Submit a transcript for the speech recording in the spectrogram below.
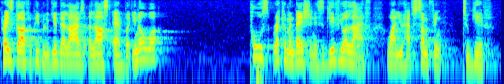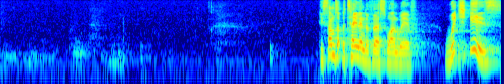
Praise God for people who give their lives at the last ebb, but you know what? Paul's recommendation is give your life while you have something to give. He sums up the tail end of verse 1 with, which is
